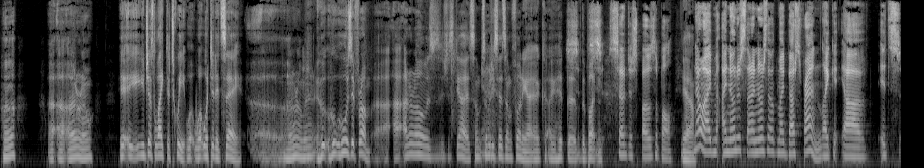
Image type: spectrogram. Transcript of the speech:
Huh? Uh, uh, I don't know. You just liked a tweet. What what, what did it say? Uh, I don't know, man. Who who who was it from? Uh, I, I don't know. It was just yeah. Some somebody said something funny. I, I I hit the the button. So disposable. Yeah. No, I I noticed that. I noticed that with my best friend. Like, uh, it's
